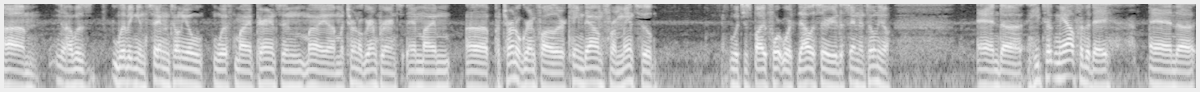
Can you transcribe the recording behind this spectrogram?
Um, I was living in San Antonio with my parents and my uh, maternal grandparents, and my uh, paternal grandfather came down from Mansfield, which is by Fort Worth, Dallas area, to San Antonio, and uh, he took me out for the day. And uh,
